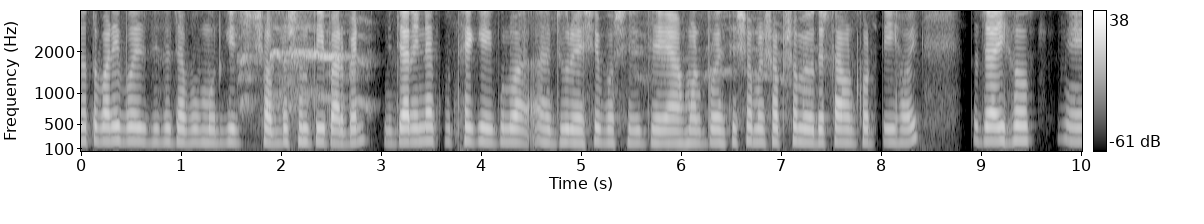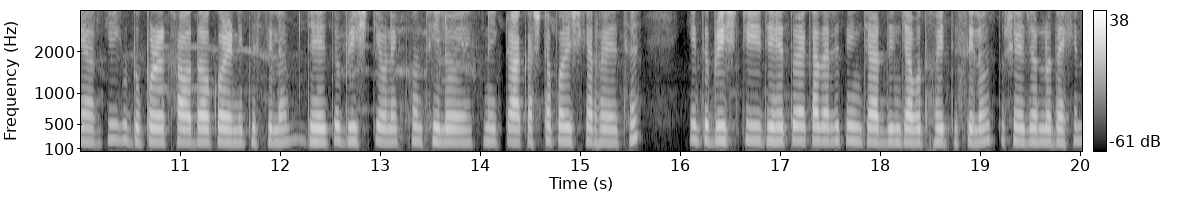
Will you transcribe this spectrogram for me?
যতবারই বয়স দিতে যাব, মুরগির শব্দ শুনতেই পারবেন। জানি না থেকে এগুলো জুড়ে এসে বসে যে আমার বয়সের সময় সবসময় ওদের সাউন্ড করতেই হয়। তো যাই হোক এই আর কি দুপুরের খাওয়া দাওয়া করে নিতেছিলাম। যেহেতু বৃষ্টি অনেকক্ষণ ছিল, এখন একটু আকাশটা পরিষ্কার হয়েছে। কিন্তু বৃষ্টি যেহেতু একাধারে তিন, চার দিন যাবৎ হইতেছিল, তো সেই জন্য দেখেন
